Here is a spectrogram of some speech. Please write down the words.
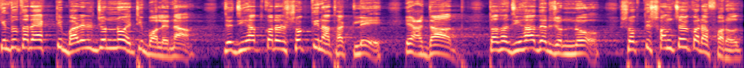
কিন্তু তারা একটি বারের জন্য এটি বলে না, যে জিহাদ করার শক্তি না থাকলে এ আদাদ তথা জিহাদের জন্য শক্তি সঞ্চয় করা ফরজ।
